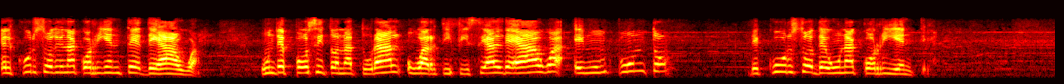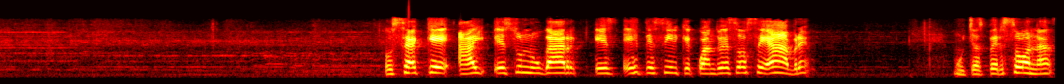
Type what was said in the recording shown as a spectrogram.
el curso de una corriente de agua, un depósito natural o artificial de agua en un punto de curso de una corriente. O sea que hay, es un lugar, es, es decir, que cuando eso se abre, muchas personas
